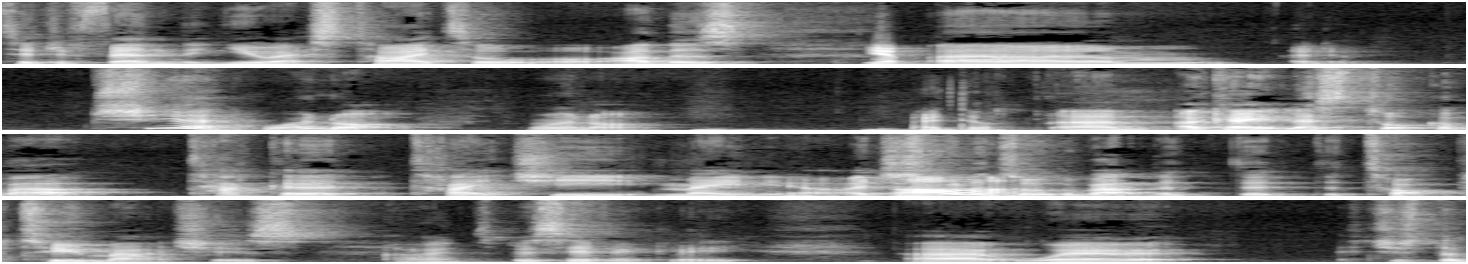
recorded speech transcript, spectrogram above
to defend the US title or others? Yep. Um, I do. Yeah, why not? Why not? I do. Um, okay, let's talk about Taka Taichi Mania. I just ah. want to talk about the, the, the top two matches right. specifically uh, where just a,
